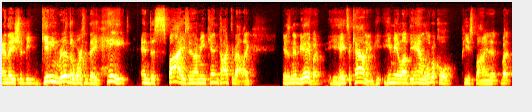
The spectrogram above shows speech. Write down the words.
And they should be getting rid of the work that they hate and despise. And I mean, Ken talked about like, he has an MBA, but he hates accounting. He, he may love the analytical piece behind it, but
